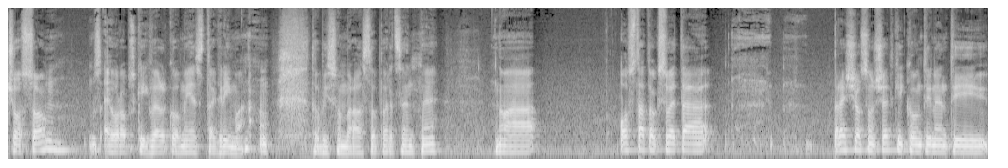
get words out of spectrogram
čo som z európskych veľkomiest, tak Ríman. to by som bral 100%. No a ostatok sveta Prešiel som všetky kontinenty,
